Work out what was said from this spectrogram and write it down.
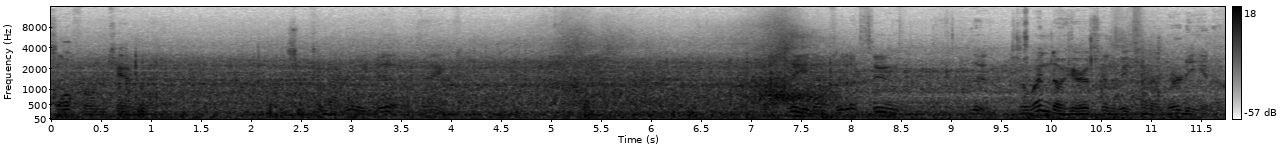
cell phone camera. It should come out really good, I think. Let's see, now if we look through the, the window here, it's going to be kind of dirty, you know.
